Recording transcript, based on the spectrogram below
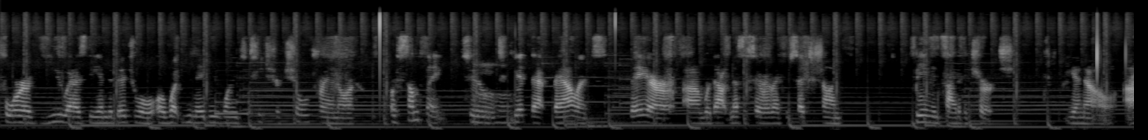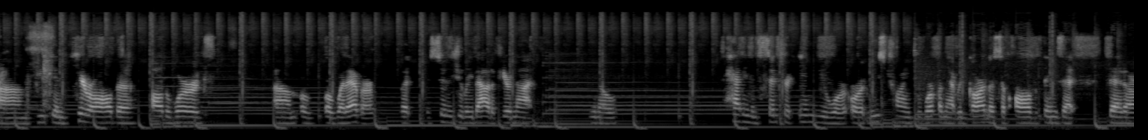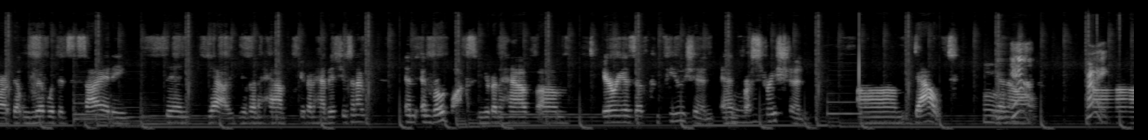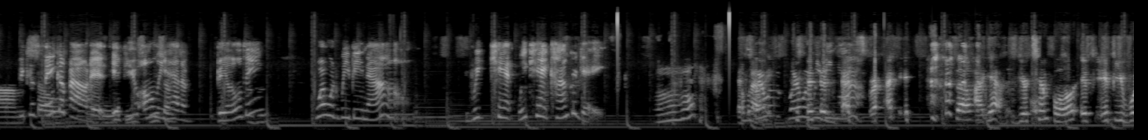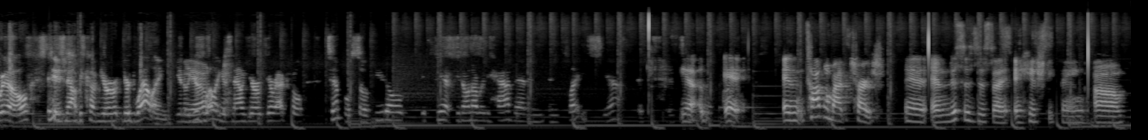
for you as the individual or what you may be wanting to teach your children or or something to, mm-hmm. to get that balance there um, without necessarily, like you said, Tashawn, being inside of a church. You know, um, you can hear all the all the words um, or, or whatever, but as soon as you leave out, if you're not, you know, having them centered in you, or, or at least trying to work on that, regardless of all the things that that are that we live with in society, then yeah, you're gonna have you're gonna have issues. And I and, and roadblocks. And you're going to have um, areas of confusion and mm. frustration, um, doubt. Mm. You know, yeah. right? Um, because so, think about it: if you only are, had a building, mm-hmm. where would we be now? We can't. We can't congregate. Mm-hmm. Where, right. where, would we be now? That's right. So uh, yeah, your temple, if if you will, is now become your your dwelling. You know, yep. your dwelling is now your your actual temple. So if you don't, if, yeah, if you don't already have that in, in place, yeah, it's, it's yeah. And, and, talking about church, and, and this is just a, a history thing. Um,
